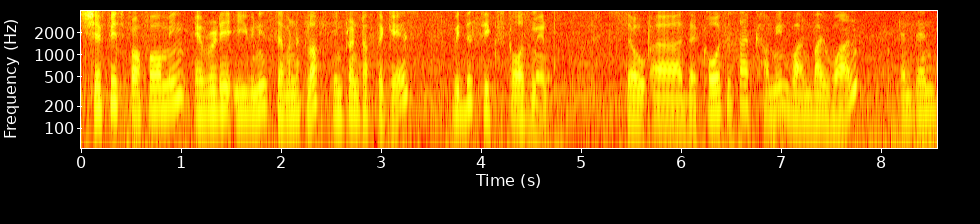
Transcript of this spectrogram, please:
Chef is performing every day evening seven o'clock in front of the guests with the six course menu. So uh, the courses are coming one by one, and then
